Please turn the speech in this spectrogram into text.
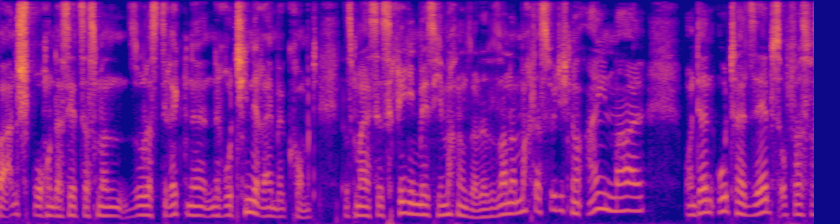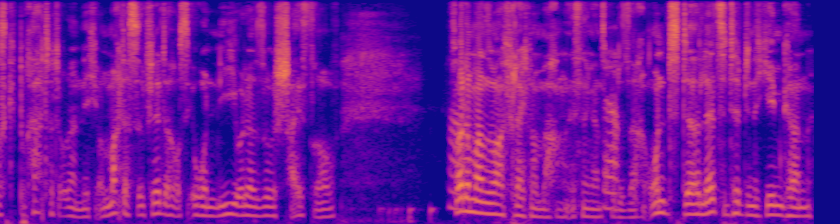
beanspruchen, dass jetzt, dass man so das direkt eine, eine Routine reinbekommt, dass man es jetzt regelmäßig machen sollte, sondern macht das wirklich nur einmal und dann urteilt selbst, ob was was gebracht hat oder nicht und macht das vielleicht auch aus Ironie oder so, scheiß drauf. Sollte man so mal vielleicht mal machen, ist eine ganz Ja. gute Sache. Und der letzte Tipp, den ich geben kann,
